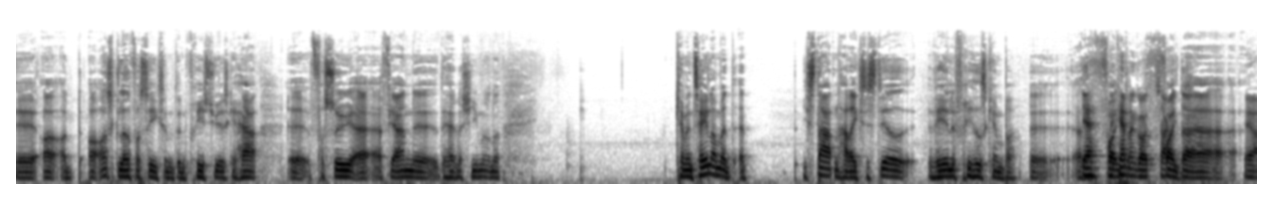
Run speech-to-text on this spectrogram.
øh, og, og, og også glad for at se eksempel den frie syriske her øh, forsøge at, at fjerne øh, det her regime og noget. Kan man tale om, at, at i starten har der eksisteret reelle frihedskæmper. Øh, altså ja, folk, det kan man godt. Sagtens. Folk, der er, ja.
